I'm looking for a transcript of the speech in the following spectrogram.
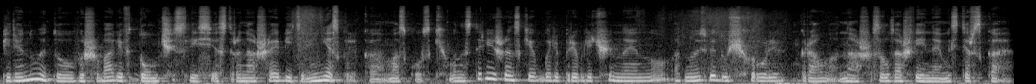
пелену эту вышивали в том числе сестры нашей обители. Несколько московских монастырей женских были привлечены, но одну из ведущих ролей играла наша золотошвейная мастерская.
